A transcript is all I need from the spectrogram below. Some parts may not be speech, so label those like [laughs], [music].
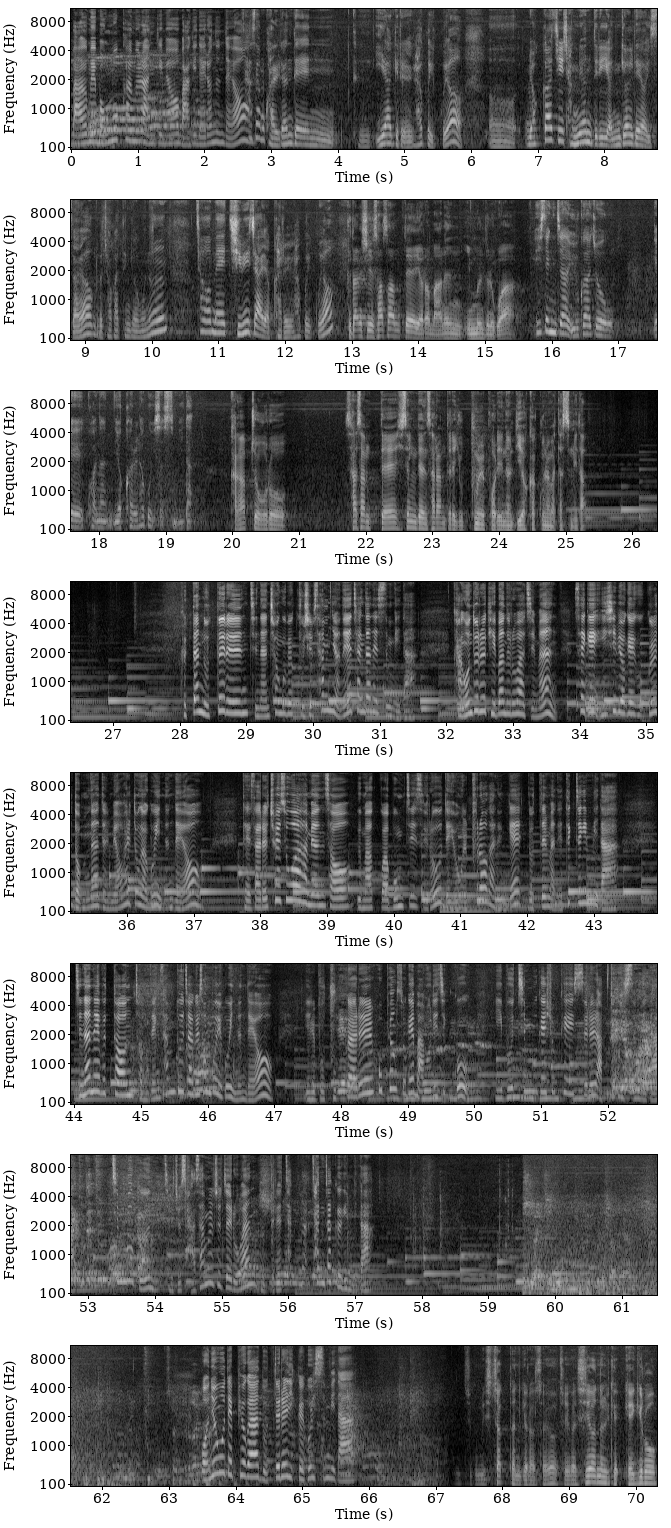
마음의 먹먹함을 안기며 막이 내렸는데요. 사삼 관련된 그 이야기를 하고 있고요. 어, 몇 가지 장면들이 연결되어 있어요. 그리고 저 같은 경우는 처음에 지휘자 역할을 하고 있고요. 그 당시 사삼 때 여러 많은 인물들과 희생자 유가족에 관한 역할을 하고 있었습니다. 강압적으로 4.3때 희생된 사람들의 유품을 버리는 리어카군을 맡았습니다. 극단 노뜰은 지난 1993년에 창단했습니다. 강원도를 기반으로 하지만 세계 20여 개국을 넘나들며 활동하고 있는데요. 대사를 최소화하면서 음악과 몸짓으로 내용을 풀어가는 게 노뜰만의 특징입니다. 지난해부턴 전쟁 3부작을 선보이고 있는데요. 일부 국가를 호평 속에 마무리 짓고 2부 침묵의 쇼케이스를 앞두고 있습니다. 침묵은 제주 4.3을 주제로 한 노뜰의 창작극입니다. 원영호 대표가 노뜰을 이끌고 있습니다. 지금 시작 단계라서요. 저희가 시연을 계, 계기로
